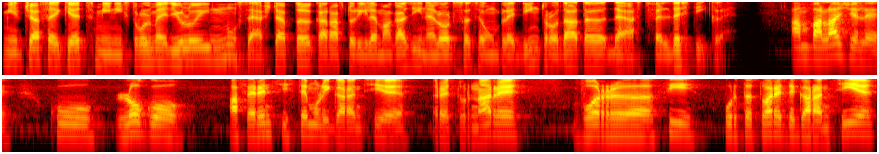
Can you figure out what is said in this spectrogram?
Mircea Fechet, ministrul mediului, nu se așteaptă ca rafturile magazinelor să se umple dintr-o dată de astfel de sticle. Ambalajele cu logo aferent sistemului garanție returnare vor uh, fi purtătoare de garanție,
